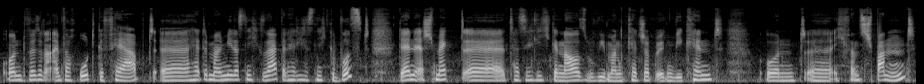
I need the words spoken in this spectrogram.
und wird dann einfach rot gefärbt. Äh, hätte man mir das nicht gesagt, dann hätte ich das nicht gewusst, denn er schmeckt äh, tatsächlich genauso, wie man Ketchup irgendwie kennt und äh, ich fand es spannend.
